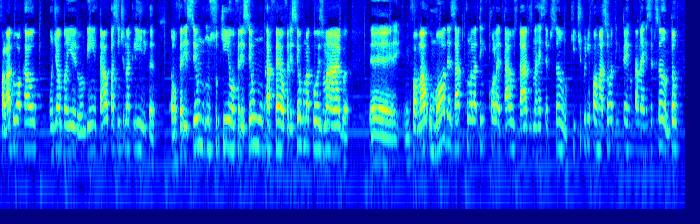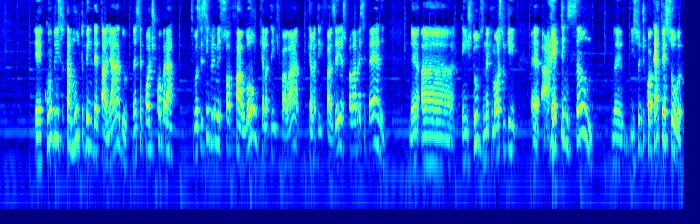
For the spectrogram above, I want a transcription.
falar do local onde é o banheiro, ambientar o paciente na clínica, oferecer um, um suquinho, oferecer um café, oferecer alguma coisa, uma água, é, informar o modo exato como ela tem que coletar os dados na recepção, que tipo de informação ela tem que perguntar na recepção. Então, é, quando isso está muito bem detalhado, né, você pode cobrar. Se você simplesmente só falou o que ela tem que falar, o que ela tem que fazer, as palavras se perdem. Né? Ah, tem estudos né, que mostram que é, a retenção, né, isso de qualquer pessoa,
